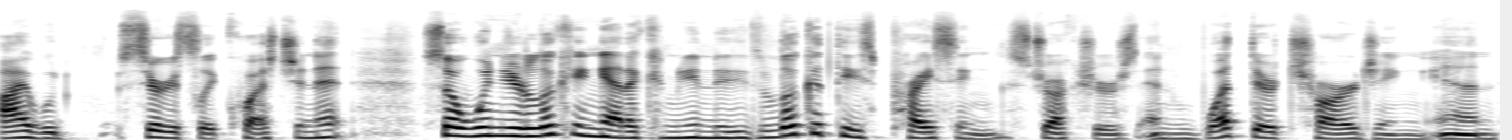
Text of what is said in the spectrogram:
I would seriously question it. So when you're looking at a community, look at these pricing structures and what they're charging and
